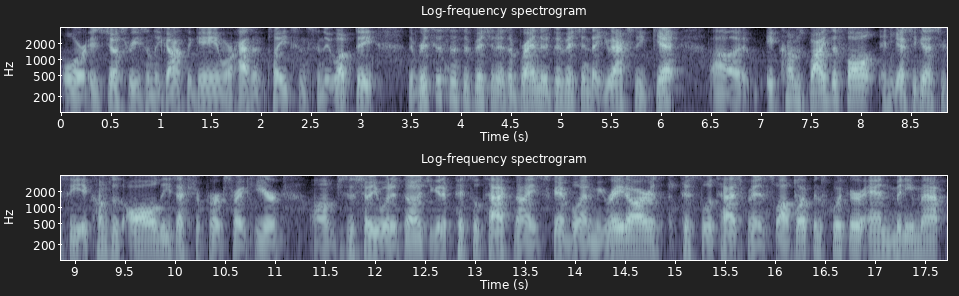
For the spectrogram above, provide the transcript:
or is just recently got the game or hasn't played since the new update. The Resistance Division is a brand new division that you actually get. Uh, it comes by default, and yes, you guys can see it comes with all these extra perks right here. Um, just to show you what it does, you get a pistol tac knife, scramble enemy radars, a pistol attachment, and swap weapons quicker, and mini map,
